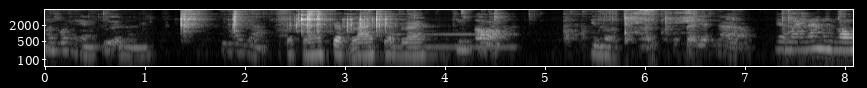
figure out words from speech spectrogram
มันก็แห้งคืออันนั้นที่ไม่อยากแซ่บหลายแซ่บหลายแซ่บหลายกินต่อกินหรอกแต่ยาชายังไงนั่งลอง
